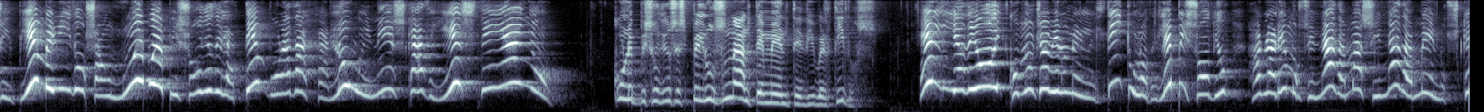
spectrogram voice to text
y bienvenidos a un nuevo episodio de la temporada Halloweenesca de este año. Con episodios espeluznantemente divertidos. El día de hoy, como ya vieron en el título del episodio, hablaremos de nada más y nada menos que...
